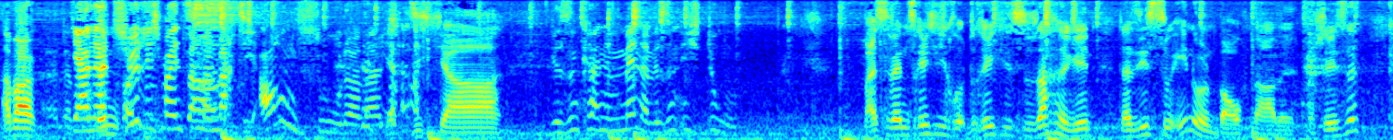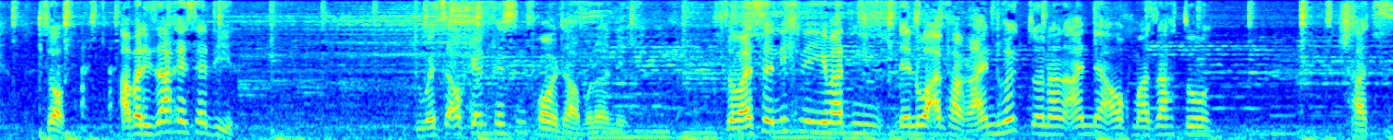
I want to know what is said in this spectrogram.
Aber Ja, wenn, natürlich. Meinst du, man macht die Augen zu oder was? Sicher. Wir sind keine Männer, wir sind nicht du. Weißt du, wenn es richtig, richtig zur Sache geht, da siehst du eh nur einen Bauchnabel. Verstehst du? So, aber die Sache ist ja die. Du möchtest ja auch gern einen festen Freund haben, oder nicht? So, weißt du, nicht nur jemanden, der nur einfach reindrückt, sondern einen, der auch mal sagt so, Schatz,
